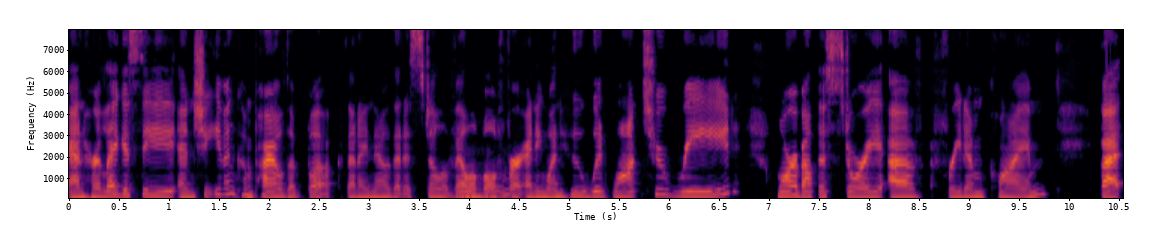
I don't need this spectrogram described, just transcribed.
and her legacy and she even compiled a book that i know that is still available mm-hmm. for anyone who would want to read more about the story of freedom climb but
